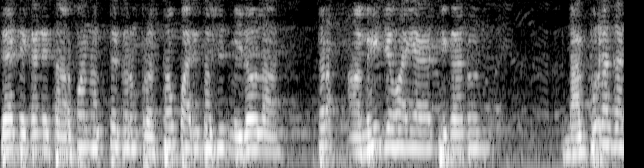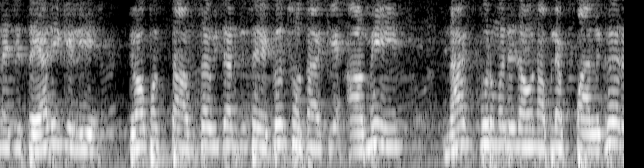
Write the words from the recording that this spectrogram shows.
त्या ठिकाणी तारपा नृत्य करून प्रथम पारितोषिक मिळवला तर आम्ही जेव्हा या ठिकाणून नागपूरला जाण्याची तयारी केली तेव्हा फक्त आमचा विचार तिथे एकच होता की आम्ही नागपूरमध्ये जाऊन आपल्या पालघर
